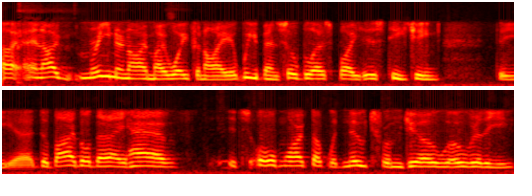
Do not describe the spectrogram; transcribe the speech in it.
and I, Maureen and I, my wife and I, we've been so blessed by his teaching. The uh, the Bible that I have, it's all marked up with notes from Joe over the.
